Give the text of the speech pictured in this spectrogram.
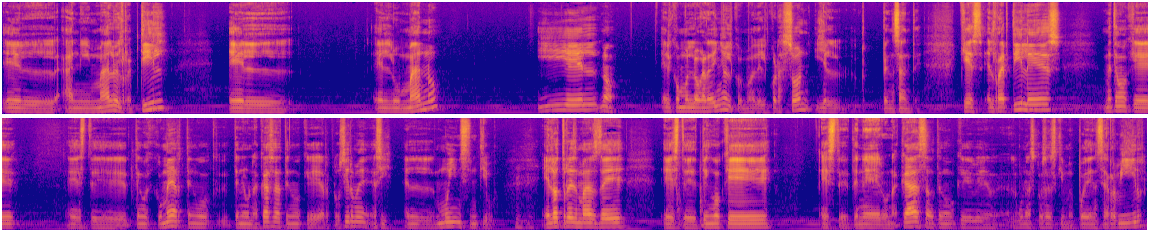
el animal o el reptil, el, el humano y el, no, el como el hogareño, el como del corazón y el pensante. Que es, el reptil es, me tengo que, este, tengo que comer, tengo que tener una casa, tengo que reproducirme, así, el muy instintivo. El otro es más de, este, tengo que este, tener una casa o tengo que ver algunas cosas que me pueden servir.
